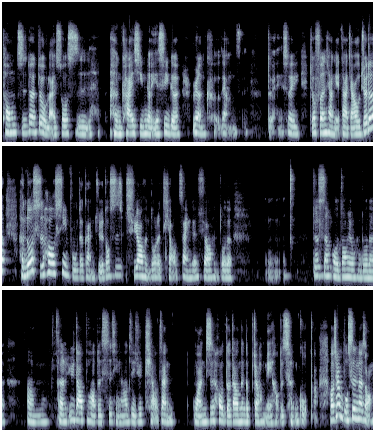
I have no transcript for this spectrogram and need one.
通知，对对我来说是很开心的，也是一个认可，这样子，对，所以就分享给大家。我觉得很多时候幸福的感觉都是需要很多的挑战，跟需要很多的，嗯，就生活中有很多的，嗯，可能遇到不好的事情，然后自己去挑战完之后得到那个比较美好的成果吧。好像不是那种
